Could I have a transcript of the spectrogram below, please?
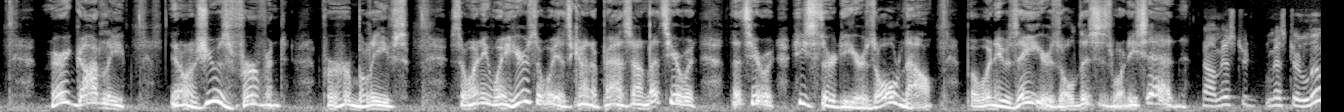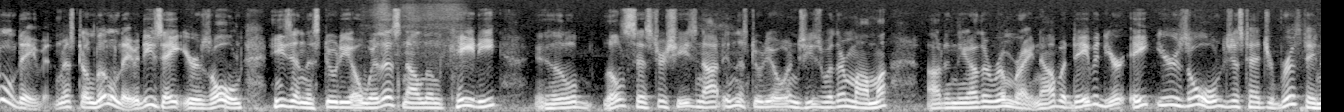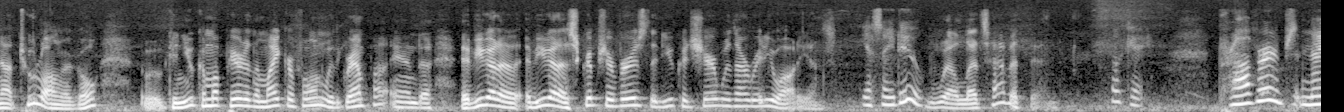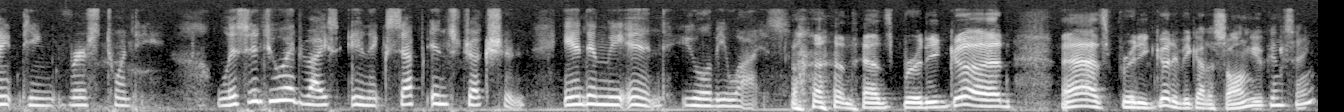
very godly. You know, she was fervent for her beliefs. So anyway, here's the way it's kind of passed on. Let's hear what. Let's hear what. He's 30 years old now, but when he was eight years old, this is what he said. Now, Mr. Mr. Little David, Mr. Little David, he's eight years old. He's in the studio with us now. Little Katie, his little little sister, she's not in the studio and she's with her mama out in the other room right now. But David, you're eight years old. Just had your birthday not too long ago. Uh, Can you come up here to the microphone with Grandpa? And uh, have you got a have you got a scripture verse that you could share with our radio audience? Yes, I do. Well, let's have it then. Okay. Proverbs 19, verse 20. Listen to advice and accept instruction, and in the end you will be wise. That's pretty good. That's pretty good. Have you got a song you can sing?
